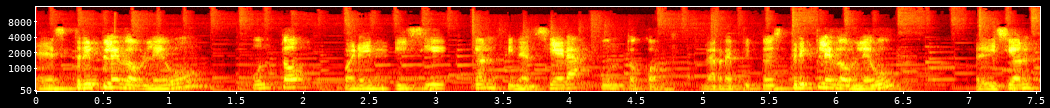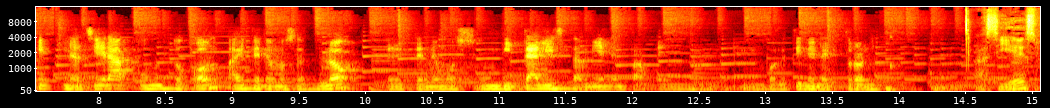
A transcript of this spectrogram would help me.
Es www.previsionfinanciera.com. La repito, es www previsionfinanciera.com. Ahí tenemos el blog, eh, tenemos un Vitalis también en, en, boletín electrónico. Así es,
